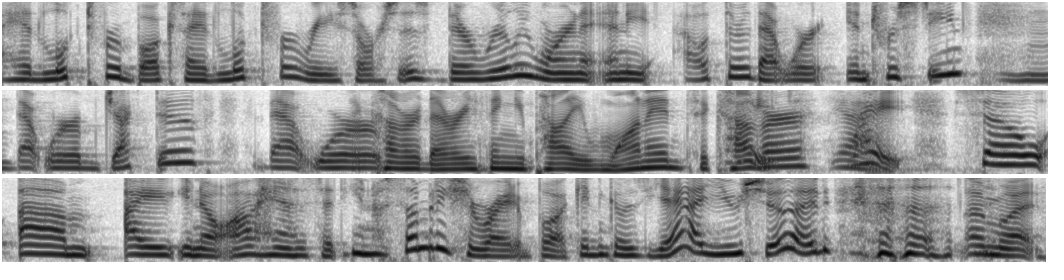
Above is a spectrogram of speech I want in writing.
I had looked for books, I had looked for resources. There really weren't any out there that were interesting, mm-hmm. that were objective, that were it covered everything you probably wanted to cover. Right. Yeah. right. So um, I, you know, offhand said, you know, somebody should write a book. And he goes, Yeah, you should. I'm like,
